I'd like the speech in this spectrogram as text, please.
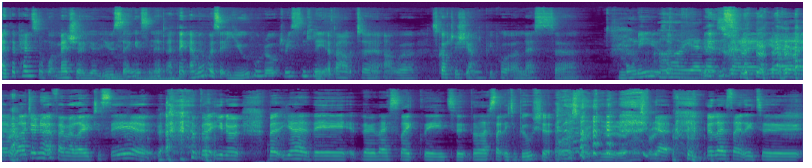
It depends on what measure you're mm-hmm. using, isn't it? I think I remember was it you who wrote recently about uh, our Scottish young people are less uh, Moni? oh, it? yeah, that's right. Yeah. well, I don't know if I'm allowed to say it, but you know, but yeah, they they're less likely to they're less likely to bullshit. Oh, that's right. Yeah, yeah, that's right. yeah, they're less likely to,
